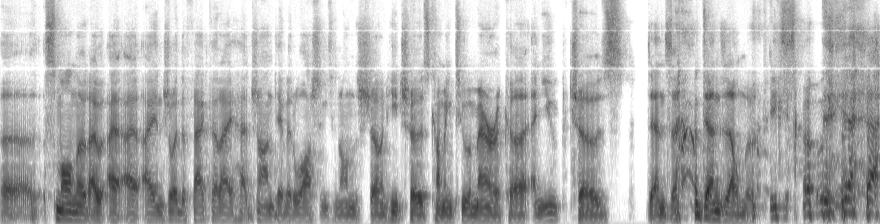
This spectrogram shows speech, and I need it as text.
uh, small note: I, I, I enjoyed the fact that I had John David Washington on the show, and he chose Coming to America, and you chose Denzel Denzel movie. So yeah,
